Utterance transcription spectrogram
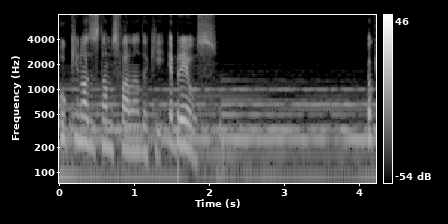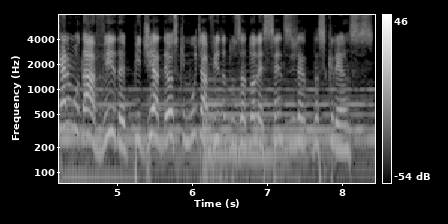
o que nós estamos falando aqui. Hebreus. Eu quero mudar a vida e pedir a Deus que mude a vida dos adolescentes e das crianças.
